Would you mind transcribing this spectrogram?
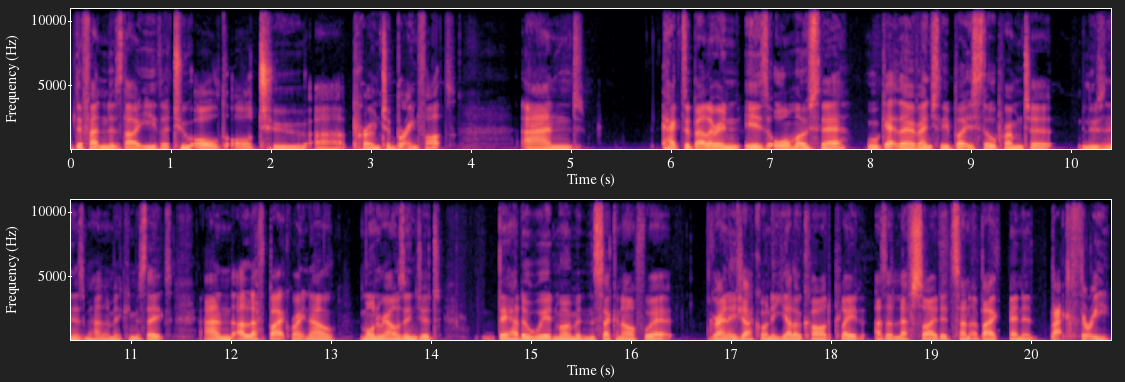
defenders that are either too old or too uh, prone to brain farts. And Hector Bellerin is almost there. We'll get there eventually, but is still prone to losing his man and making mistakes. And at left back right now, Monreal's injured. They had a weird moment in the second half where Granit Xhaka on a yellow card played as a left-sided centre back in a back three,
